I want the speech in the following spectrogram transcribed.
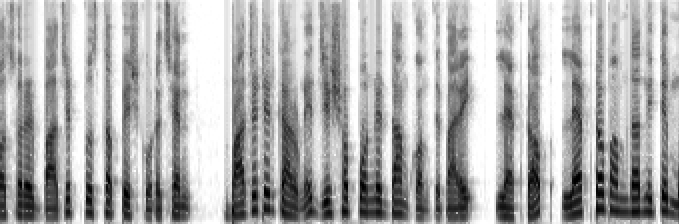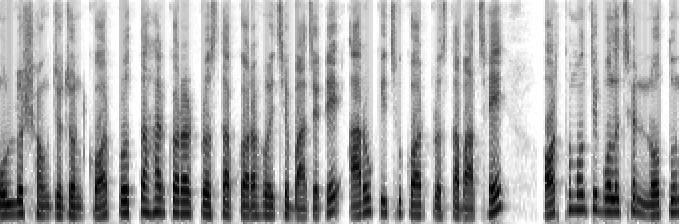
বছরের বাজেট প্রস্তাব পেশ করেছেন। বাজেটের কারণে যেসব পণ্যের দাম কমতে পারে। ল্যাপটপ। ল্যাপটপ আমদানিতে মূল্য সংযোজন কর প্রত্যাহার করার প্রস্তাব করা হয়েছে বাজেটে। আরও কিছু কর প্রস্তাব আছে। অর্থমন্ত্রী বলেছেন, নতুন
